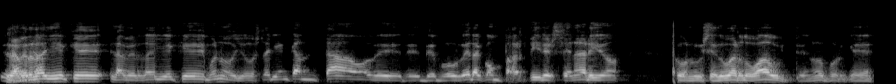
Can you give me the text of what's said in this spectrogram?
La verdad es que, la verdad es que, bueno, yo estaría encantado de, de- de volver a compartir escenario con Luis Eduardo Aute, ¿no? Porque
